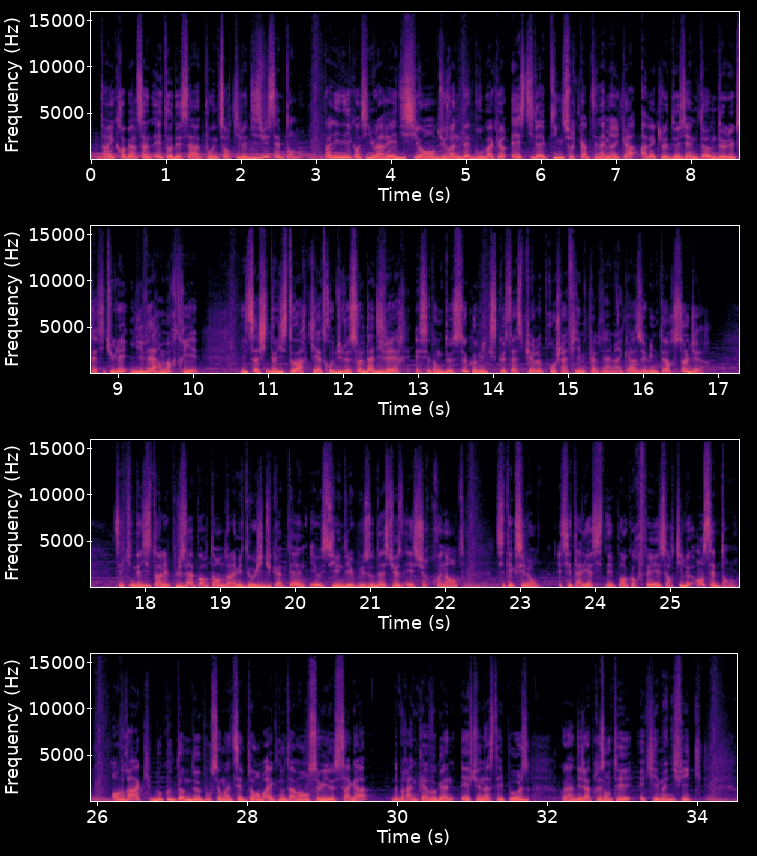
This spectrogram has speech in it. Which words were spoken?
Derek Robertson est au dessin pour une sortie le 18 septembre. Panini continue la réédition du run Dead Brubaker et Steve Epting sur Captain America avec le deuxième tome de luxe intitulé L'hiver meurtrier. Il s'agit de l'histoire qui introduit le soldat d'hiver, et c'est donc de ce comics que s'inspire le prochain film Captain America The Winter Soldier. C'est une des histoires les plus importantes dans la mythologie du Captain et aussi une des plus audacieuses et surprenantes. C'est excellent et c'est à lire si ce n'est pas encore fait, sorti le 11 septembre. En vrac, beaucoup de tomes 2 pour ce mois de septembre avec notamment celui de Saga de Brian Cavogan et Fiona Staples qu'on a déjà présenté et qui est magnifique.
